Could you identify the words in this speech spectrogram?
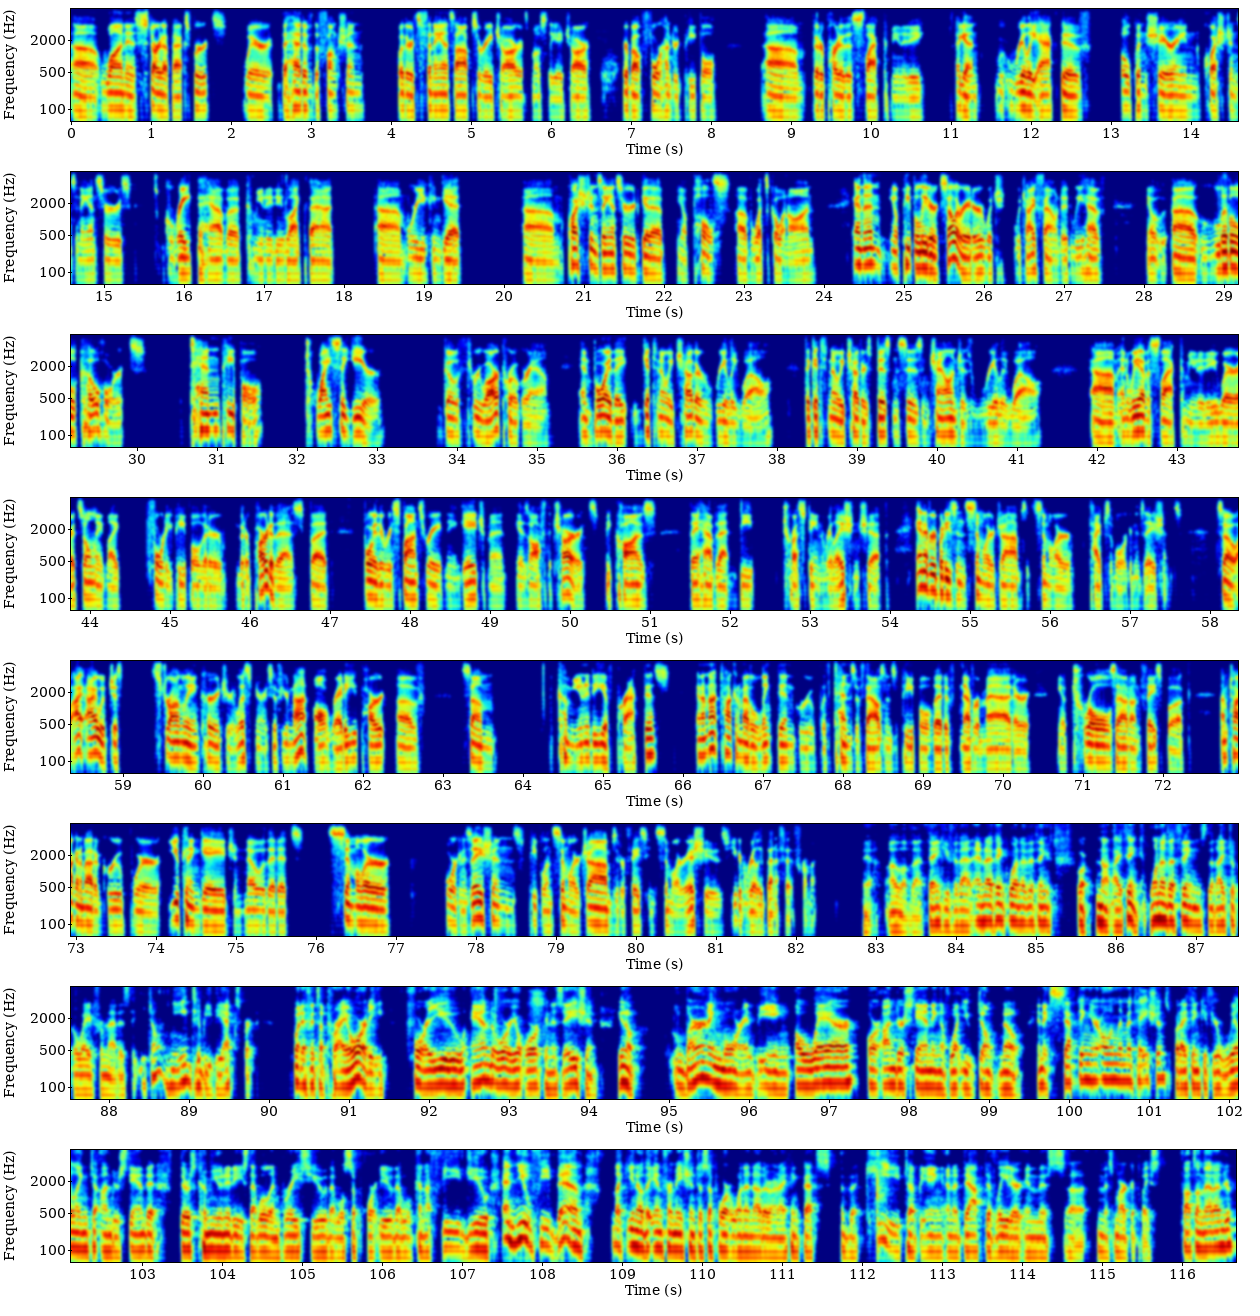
Uh, one is startup experts, where the head of the function whether it's finance, ops, or HR. It's mostly HR. There are about 400 people um, that are part of this Slack community. Again, really active, open sharing questions and answers. It's great to have a community like that um, where you can get um, questions answered, get a you know pulse of what's going on, and then you know People Leader Accelerator, which which I founded. We have you know uh, little cohorts, 10 people twice a year go through our program. And boy they get to know each other really well. They get to know each other's businesses and challenges really well. Um, and we have a slack community where it's only like 40 people that are that are part of this. But boy the response rate and the engagement is off the charts because they have that deep trusting relationship. And everybody's in similar jobs at similar types of organizations so I, I would just strongly encourage your listeners if you're not already part of some community of practice and i'm not talking about a linkedin group with tens of thousands of people that have never met or you know trolls out on facebook. I'm talking about a group where you can engage and know that it's similar organizations people in similar jobs that are facing similar issues. You can really benefit from it yeah, I love that. Thank you for that. And I think one of the things, or not, I think one of the things that I took away from that is that you don't need to be the expert. But if it's a priority, for you and or your organization you know learning more and being aware or understanding of what you don't know and accepting your own limitations. But i think if you're willing to understand it there's communities that will embrace you that will support you that will kind of feed you and you feed them like you know the information to support one another. And i think that's the key to being an adaptive leader in this uh, in this marketplace. Thoughts on that andrew?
